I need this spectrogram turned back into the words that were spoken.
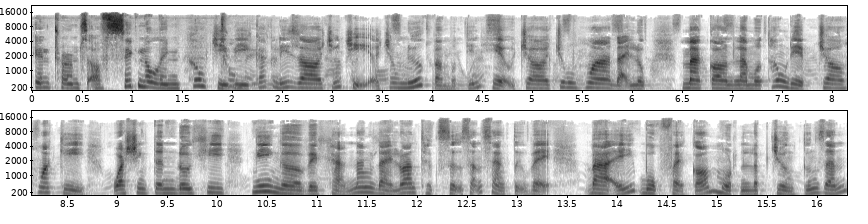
in terms of signaling không chỉ vì các lý do chính trị ở trong nước và một tín hiệu cho Trung Hoa đại lục mà còn là một thông điệp cho Hoa Kỳ, Washington đôi khi nghi ngờ về khả năng Đài Loan thực sự sẵn sàng tự vệ, bà ấy buộc phải có một lập trường cứng rắn.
